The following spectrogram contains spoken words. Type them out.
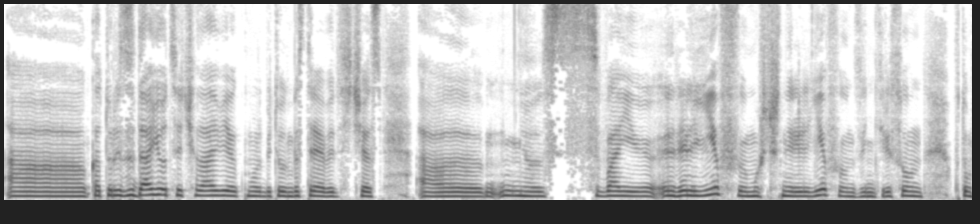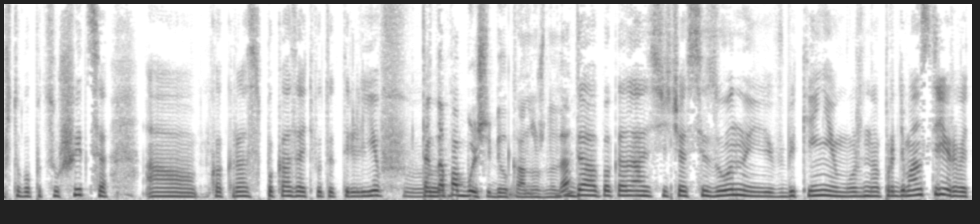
а, которые задается человек. Может быть, он выстраивает сейчас а, свои рельефы, мышечные рельефы, он заинтересован в том, чтобы подсушиться, как раз показать вот этот рельеф. Тогда побольше больше белка нужно, да? Да, пока сейчас сезон, и в бикини можно продемонстрировать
